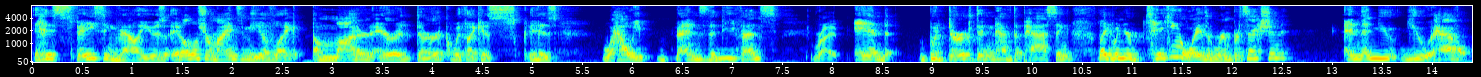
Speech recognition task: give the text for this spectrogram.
his spacing values, it almost reminds me of like a modern era Dirk with like his his how he bends the defense. Right. And but Dirk didn't have the passing. Like when you're taking away the rim protection and then you you have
